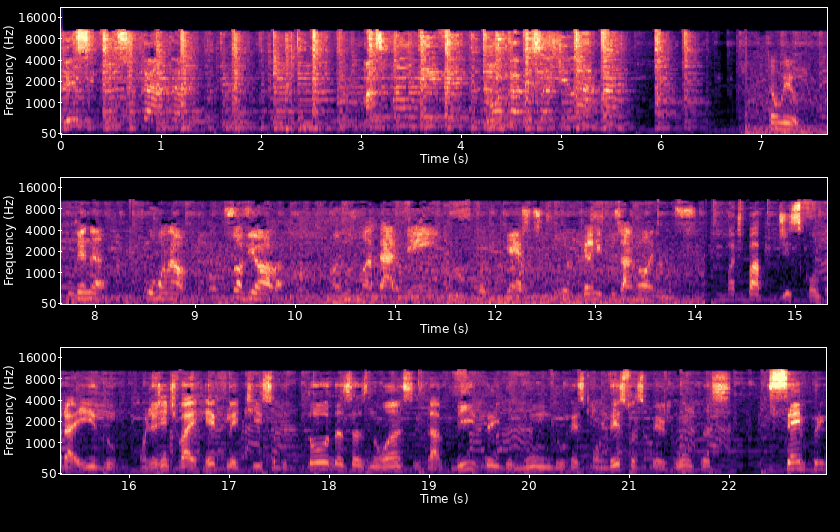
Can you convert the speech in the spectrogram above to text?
desse canto sucata. Mas conviver com cabeças de lata. Então eu, o Renan, o Ronaldo, sua viola. Vamos mandar bem no podcast Orgânicos Anônimos. Bate-papo descontraído, onde a gente vai refletir sobre todas as nuances da vida e do mundo, responder suas perguntas, sempre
